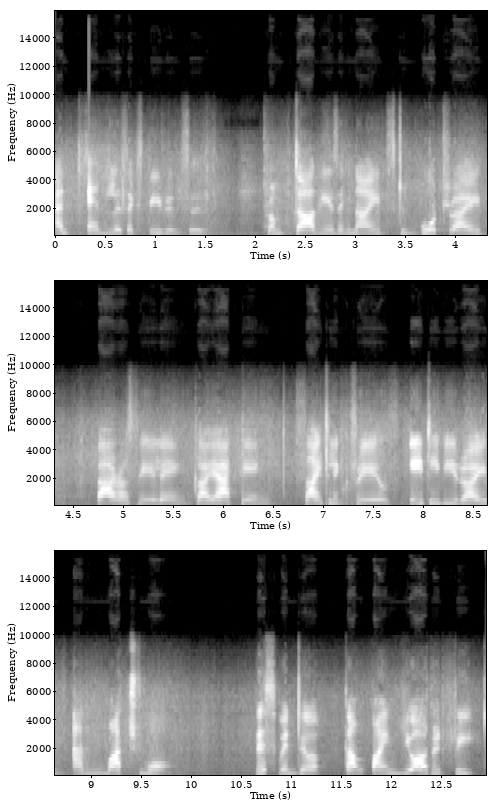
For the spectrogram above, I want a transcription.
and endless experiences. From stargazing nights to boat rides, parasailing, kayaking, cycling trails, ATV rides, and much more. This winter, come find your retreat.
